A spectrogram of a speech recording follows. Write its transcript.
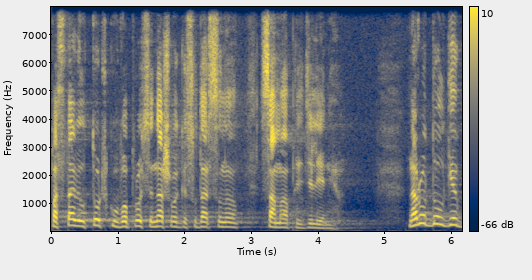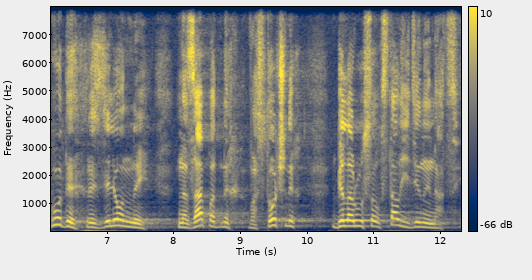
поставил точку в вопросе нашего государственного самоопределения. Народ долгие годы, разделенный на западных, восточных белорусов, стал единой нацией.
